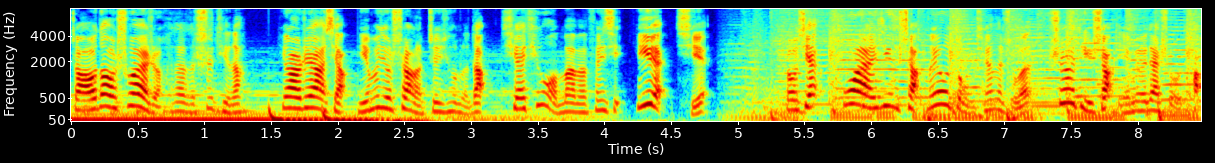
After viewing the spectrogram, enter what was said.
找到受害者和他的尸体呢？要是这样想，你们就上了真凶的当。且听我慢慢分析。音乐起。首先，望远镜上没有董卿的指纹，尸体上也没有戴手套，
